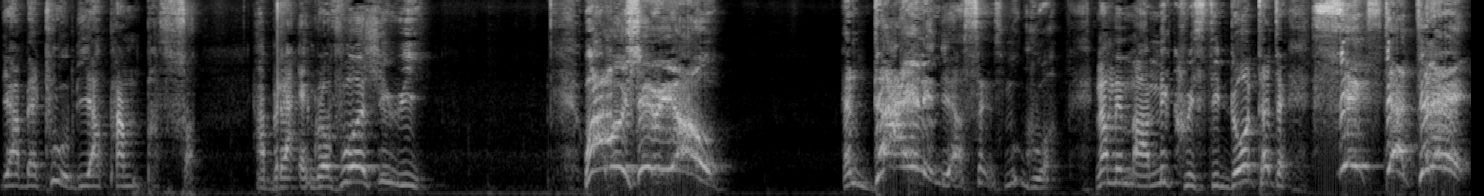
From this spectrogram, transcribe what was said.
de abɛto obi apampa so. Abra nkurɔfoɔ hye wi. Wɔn hye wi o! And dying in their sins mu gu hɔ na me maame kristi do tɛtɛ sixty three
